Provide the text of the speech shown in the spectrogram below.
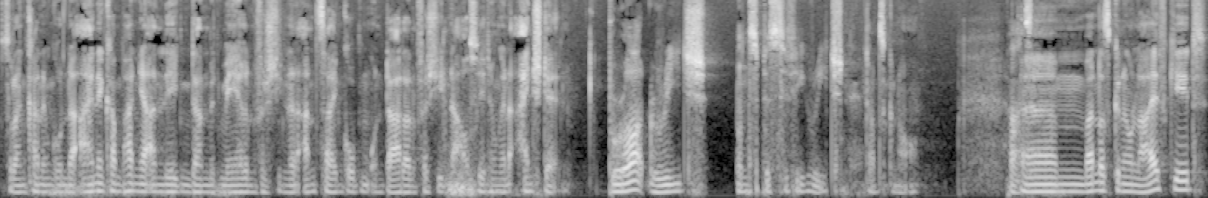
Sondern kann im Grunde eine Kampagne anlegen, dann mit mehreren verschiedenen Anzeigengruppen und da dann verschiedene Ausrichtungen einstellen. Broad Reach und Specific Reach. Ganz genau. Ähm, wann das genau live geht,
